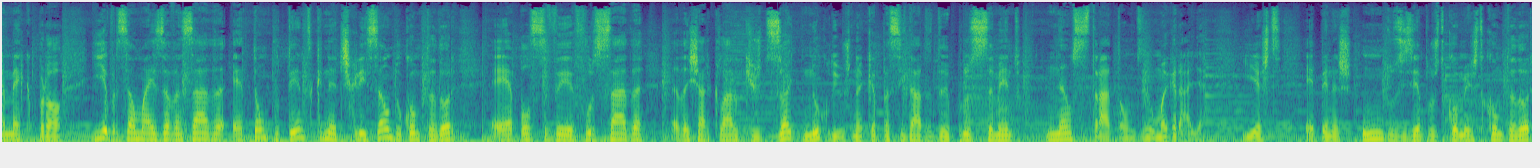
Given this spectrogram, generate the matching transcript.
iMac Pro e a versão mais avançada é tão potente que na descrição do computador a Apple se vê forçada a deixar claro que os 18 núcleos na capacidade de processamento não se tratam de uma gralha. E este é apenas um dos exemplos de como este computador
